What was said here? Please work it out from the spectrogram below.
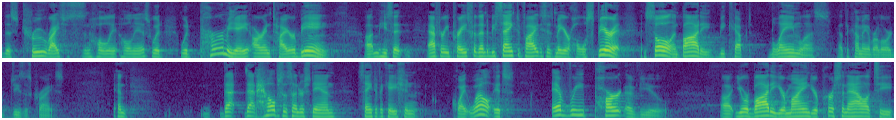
this true righteousness and holy, holiness, would, would permeate our entire being. Um, he said, after he prays for them to be sanctified, he says, May your whole spirit and soul and body be kept blameless at the coming of our Lord Jesus Christ. And that, that helps us understand sanctification quite well. It's every part of you uh, your body, your mind, your personality,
